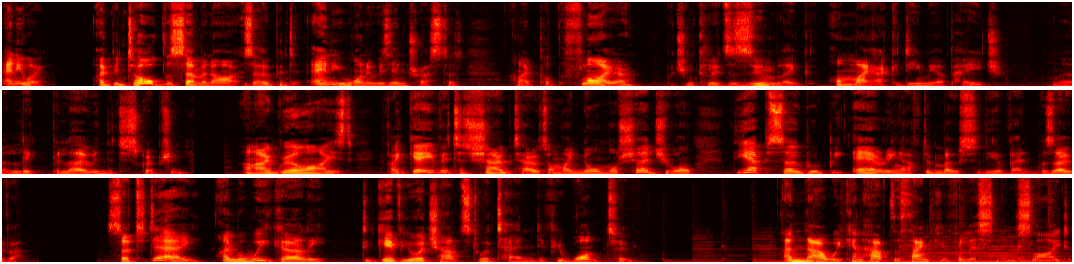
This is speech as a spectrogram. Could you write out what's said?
Anyway, I've been told the seminar is open to anyone who is interested, and I put the flyer, which includes a Zoom link, on my academia page, a link below in the description. And I realised if I gave it a shout out on my normal schedule, the episode would be airing after most of the event was over. So today, I'm a week early to give you a chance to attend if you want to. And now we can have the thank you for listening slide.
